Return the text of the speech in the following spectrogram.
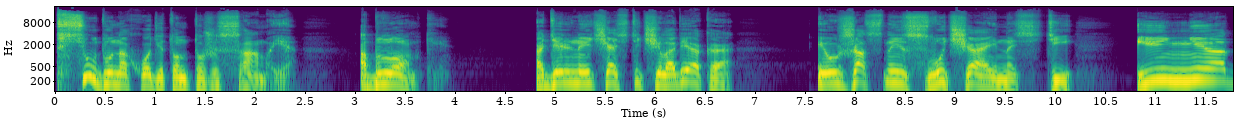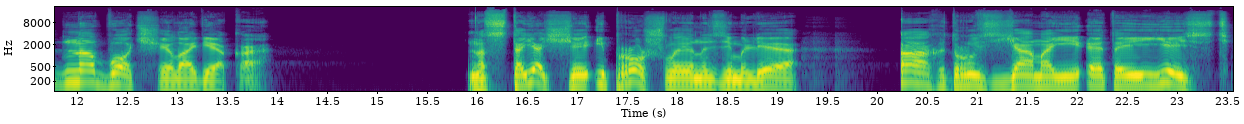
всюду находит он то же самое — обломки, отдельные части человека и ужасные случайности, и ни одного человека. Настоящее и прошлое на земле — Ах, друзья мои, это и есть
